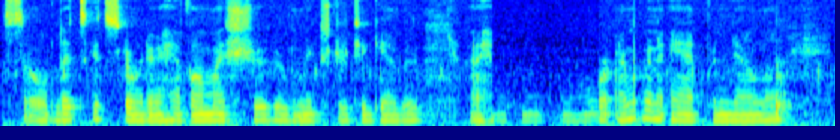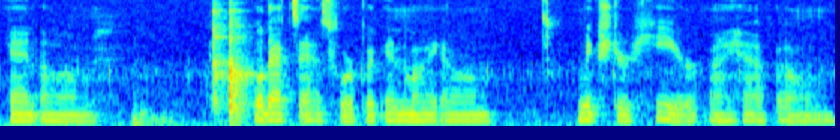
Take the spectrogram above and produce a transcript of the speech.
So let's get started. I have all my sugar mixture together. I have my flour. I'm going to add vanilla and um, well, that's as for, but in my um, mixture here, I have um,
